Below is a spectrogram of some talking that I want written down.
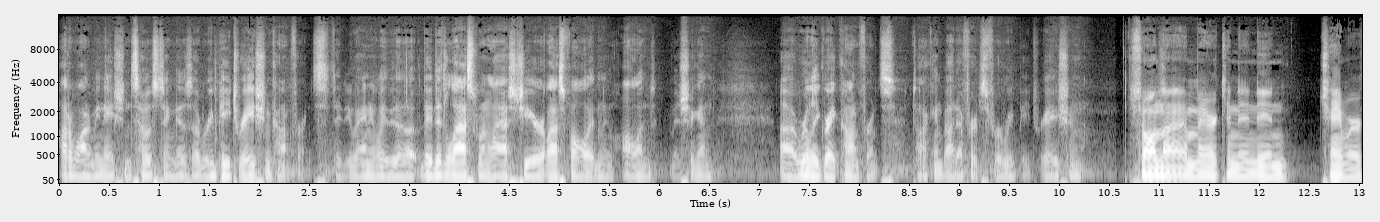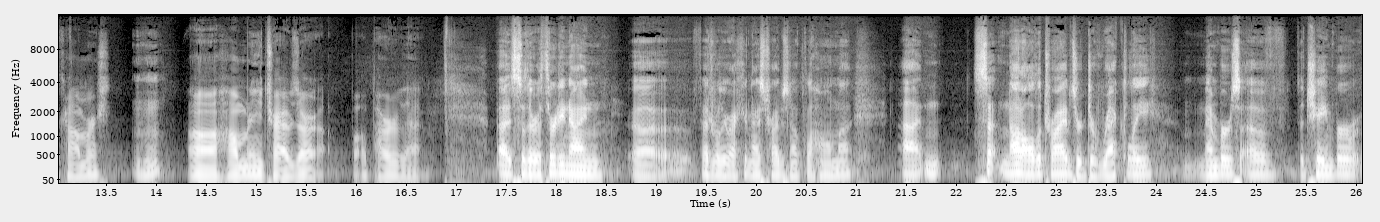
Potawatomi Nation's hosting is a repatriation conference. They do annually. They did the last one last year, last fall in New Holland, Michigan. A really great conference talking about efforts for repatriation. So, on the American Indian Chamber of Commerce, mm-hmm. uh, how many tribes are a part of that? Uh, so, there are 39 uh, federally recognized tribes in Oklahoma. Uh, so not all the tribes are directly members of the chamber.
